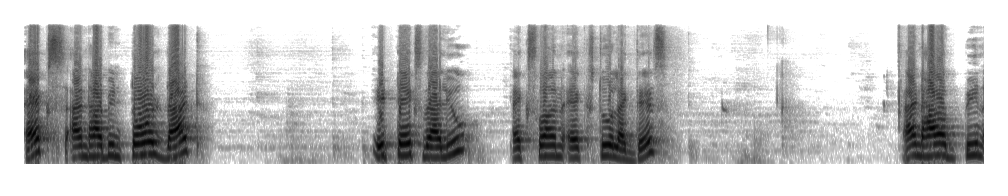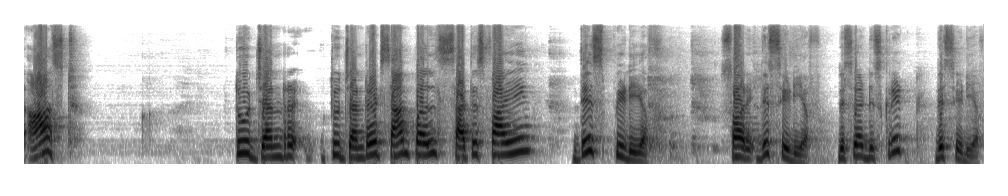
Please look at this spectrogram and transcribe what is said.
x and have been told that it takes value x1, x2 like this. And have been asked to generate to generate samples satisfying this PDF sorry this CDF this is a discrete this CDF.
